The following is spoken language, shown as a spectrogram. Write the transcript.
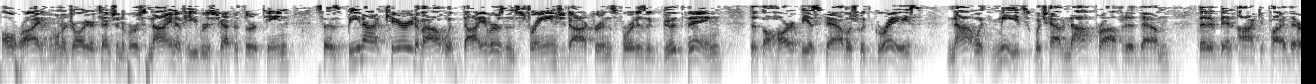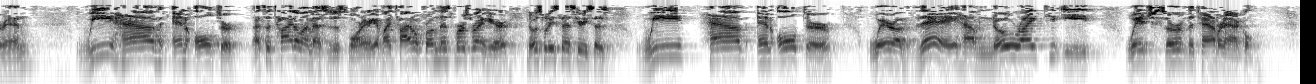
All right. I want to draw your attention to verse 9 of Hebrews chapter 13. It says, Be not carried about with divers and strange doctrines, for it is a good thing that the heart be established with grace, not with meats which have not profited them that have been occupied therein. We have an altar. That's the title of my message this morning. I get my title from this verse right here. Notice what he says here. He says, We have an altar whereof they have no right to eat, which serve the tabernacle.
